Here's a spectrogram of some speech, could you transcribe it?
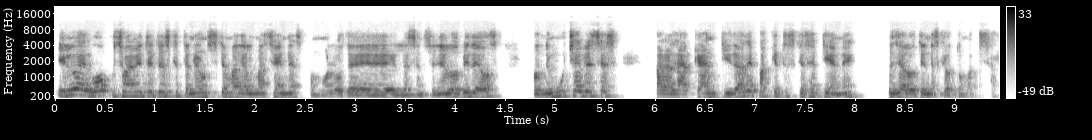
Y luego, pues obviamente tienes que tener un sistema de almacenes, como los de, les enseñé en los videos, donde muchas veces para la cantidad de paquetes que se tiene, pues ya lo tienes que automatizar.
